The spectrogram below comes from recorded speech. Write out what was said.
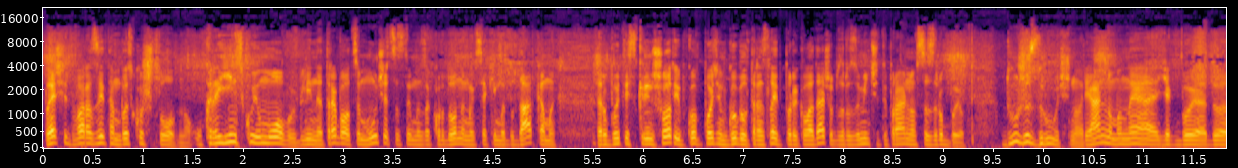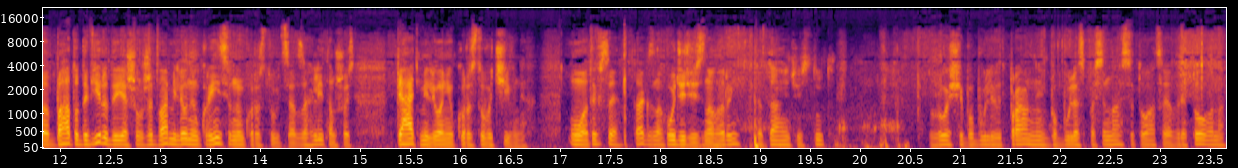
Перші два рази там безкоштовно. Українською мовою. Блін, не треба оце мучитися з цими закордонними всякими додатками, робити скріншот і потім Google Translate перекладати, щоб зрозуміти, чи ти правильно все зробив. Дуже зручно. Реально мене якби багато довіри дає, що вже 2 мільйони українців ним користуються, а взагалі там щось 5 мільйонів користувачів них. От і все. Так, знаходячись на горі, катаючись тут. Гроші бабулі відправлені, бабуля спасена, ситуація врятована.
